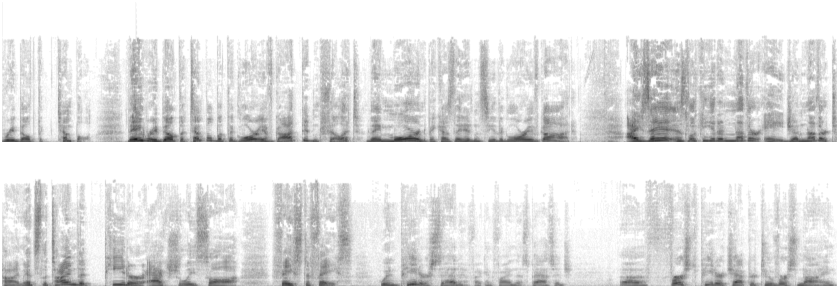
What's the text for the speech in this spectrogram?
rebuilt the temple. They rebuilt the temple, but the glory of God didn't fill it. They mourned because they didn't see the glory of God. Isaiah is looking at another age, another time. It's the time that Peter actually saw face to face when Peter said, if I can find this passage, uh, 1 Peter chapter 2 verse 9,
